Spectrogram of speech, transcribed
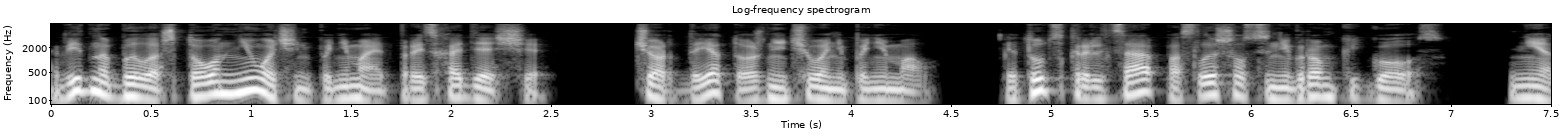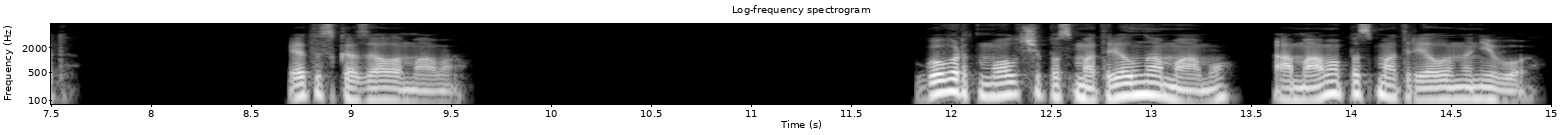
Видно было, что он не очень понимает происходящее. Черт, да я тоже ничего не понимал. И тут с крыльца послышался негромкий голос. «Нет». Это сказала мама. Говард молча посмотрел на маму, а мама посмотрела на него.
